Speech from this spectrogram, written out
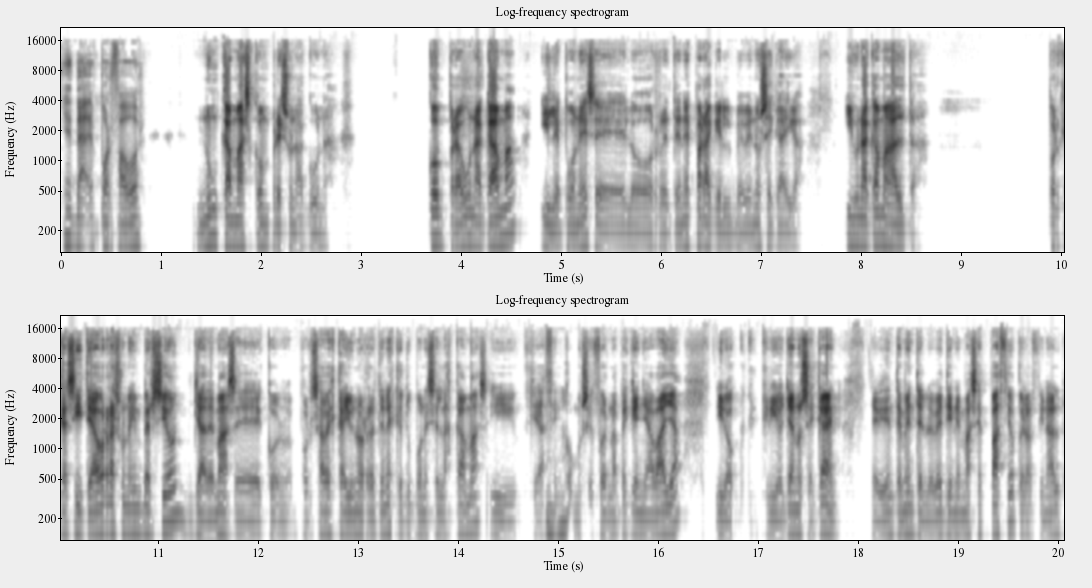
da- por favor. Nunca más compres una cuna. Compra una cama y le pones eh, los retenes para que el bebé no se caiga. Y una cama alta. Porque así te ahorras una inversión y además, eh, con- por, sabes que hay unos retenes que tú pones en las camas y que hacen como si fuera una pequeña valla y los críos ya no se caen. Evidentemente el bebé tiene más espacio, pero al final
